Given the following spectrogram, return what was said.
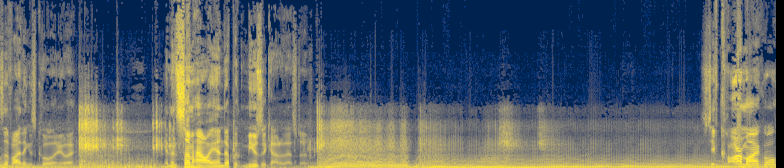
Stuff I think is cool anyway. And then somehow I end up with music out of that stuff. Steve Carmichael.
